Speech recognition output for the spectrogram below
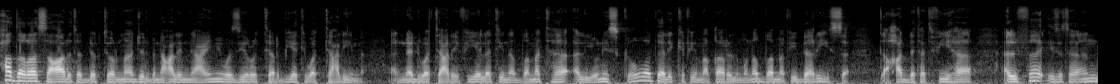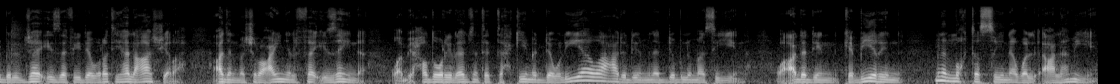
حضر سعادة الدكتور ماجد بن علي النعيمي وزير التربية والتعليم الندوة التعريفية التي نظمتها اليونسكو وذلك في مقر المنظمة في باريس. تحدثت فيها الفائزة بالجائزة في دورتها العاشرة عن المشروعين الفائزين وبحضور لجنة التحكيم الدولية وعدد من الدبلوماسيين وعدد كبير من المختصين والإعلاميين.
